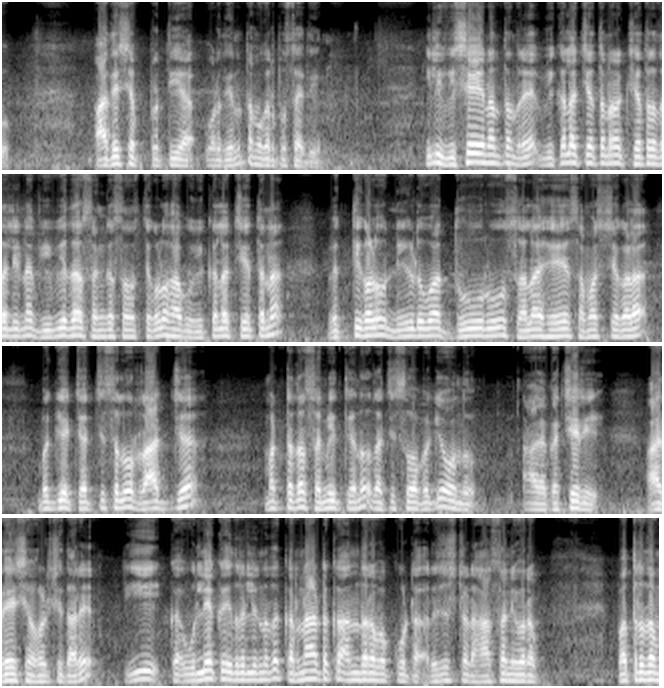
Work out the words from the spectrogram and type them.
ಆದೇಶ ಪ್ರತಿಯ ವರದಿಯನ್ನು ತಮಗೆ ಅರ್ಪಿಸ್ತಾ ಇದ್ದೀವಿ. ಇಲ್ಲಿ ವಿಷಯ ಏನಂತಂದರೆ ವಿಕಲಚೇತನರ ಕ್ಷೇತ್ರದಲ್ಲಿನ ವಿವಿಧ ಸಂಘ ಸಂಸ್ಥೆಗಳು ಹಾಗೂ ವಿಕಲಚೇತನ ವ್ಯಕ್ತಿಗಳು ನೀಡುವ ದೂರು, ಸಲಹೆ, ಸಮಸ್ಯೆಗಳ ಬಗ್ಗೆ ಚರ್ಚಿಸಲು ರಾಜ್ಯ ಮಟ್ಟದ ಸಮಿತಿಯನ್ನು ರಚಿಸುವ ಬಗ್ಗೆ ಒಂದು ಕಚೇರಿ ಆದೇಶ ಹೊರಡಿಸಿದ್ದಾರೆ. ಈ ಕ ಉಲ್ಲೇಖ ಇದರಲ್ಲಿನದ ಕರ್ನಾಟಕ ಅಂಧರ ಒಕ್ಕೂಟ ರಿಜಿಸ್ಟರ್ಡ್ ಹಾಸನ್ ಇವರ ಪತ್ರದ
